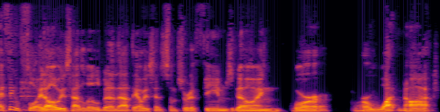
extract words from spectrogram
I think Floyd always had a little bit of that. They always had some sort of themes going or or whatnot.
